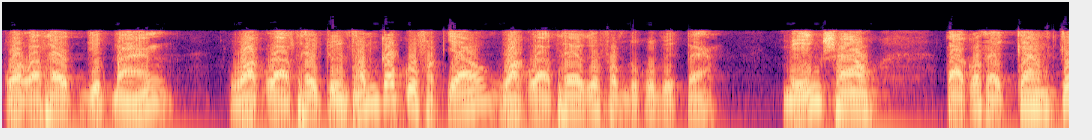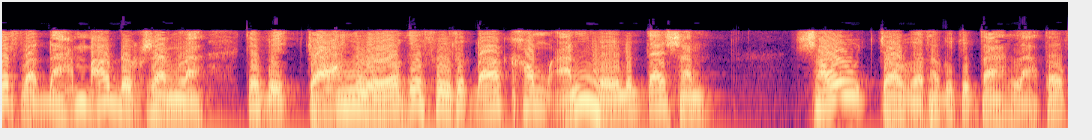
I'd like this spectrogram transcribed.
hoặc là theo nhật bản, hoặc là theo truyền thống gốc của phật giáo, hoặc là theo cái phong tục của việt nam. Miễn sao ta có thể cam kết và đảm bảo được rằng là cái việc chọn lựa cái phương thức đó không ảnh hưởng đến tái sanh. Xấu cho người thân của chúng ta là tốt.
